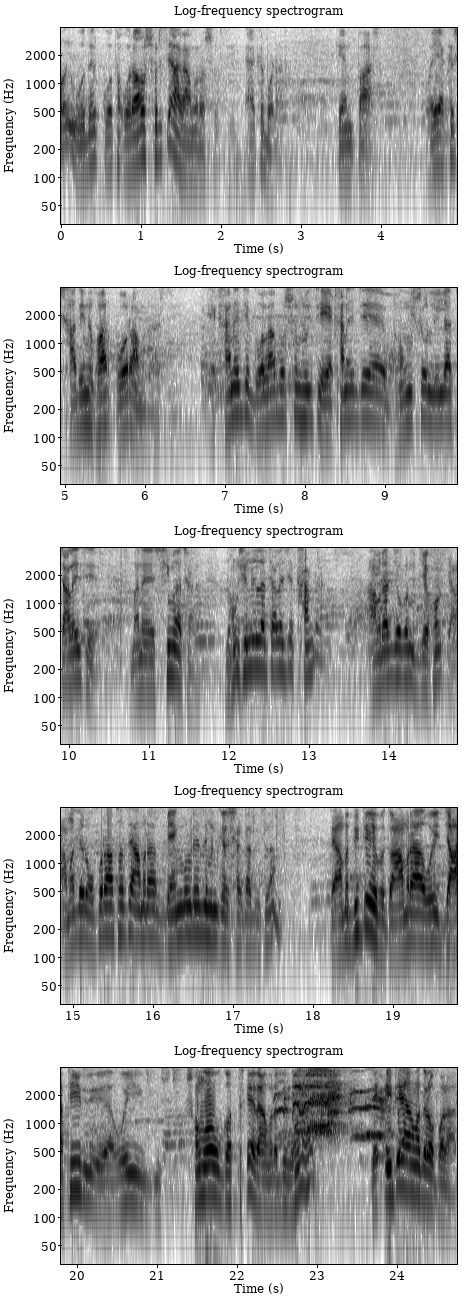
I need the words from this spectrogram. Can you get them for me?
ওই ওদের কথা, ওরাও সরছে আর আমরাও সরছি, একের বর্ডার ক্যাম্প পার? ওই একের স্বাধীন হওয়ার পর আমরা আসছি। এখানে যে গোলা বর্ষণ হয়েছে, এখানে যে ধ্বংসলীলা চালাইছে মানে সীমা ছাড়া, ধ্বংসলীলা চালাইছে খানরা। আমরা যখন যখন আমাদের অপরাধ হচ্ছে, আমরা বেঙ্গল রেজিমেন্টকে সেটা দিছিলাম। তো আমরা দিতেই হবে, তো আমরা ওই জাতির, ওই সমগোত্রের আমরা দেবো না। তো এটাই আমাদের অপরাধ।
